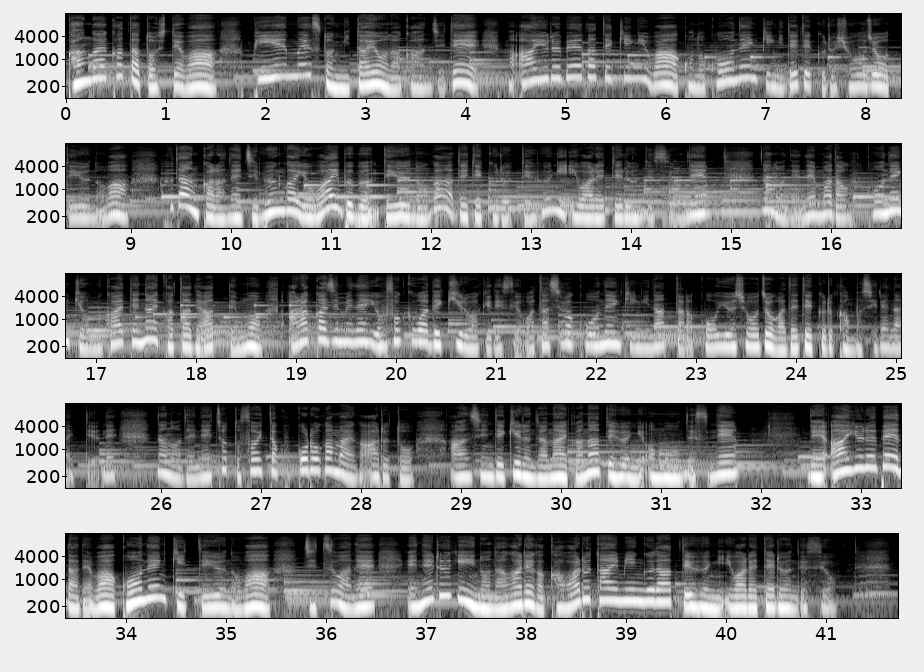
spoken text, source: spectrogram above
考え方としては PMS と似たような感じで、まあ、アーユルベーダ的にはこの更年期に出てくる症状っていうのは普段からね自分が弱い部分っていうのが出てくるっていうふうに言われてるんですよね。なのでねまだ更年期を迎えてない方であってもあらかじめね予測はできるわけですよ。私は更年期になったらこういう症状が出てくるかもしれないっていうね。なのでねちょっとそういった心構えがあると安心できるんじゃないかなっていうふうに思うんですね。でアーユルベーダでは更年期っていうのは実はねエネルギーの流れが変わるタイミングだっていうふうに言われてるんですよ。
